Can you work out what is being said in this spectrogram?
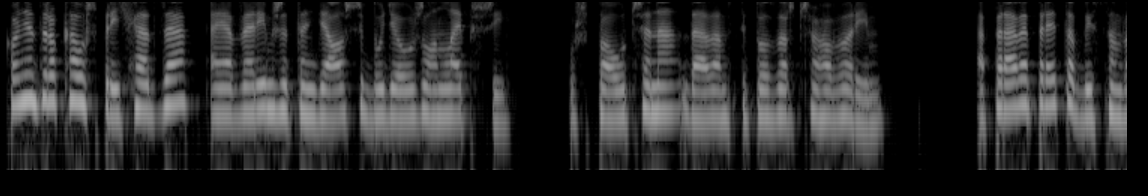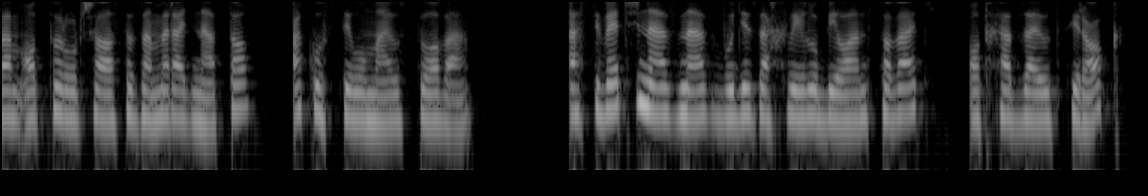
Konec roka už prichádza a ja verím, že ten ďalší bude už len lepší. Už poučená, dávam si pozor, čo hovorím. A práve preto by som vám odporúčala sa zamerať na to, akú silu majú slova. Asi väčšina z nás bude za chvíľu bilancovať odchádzajúci rok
